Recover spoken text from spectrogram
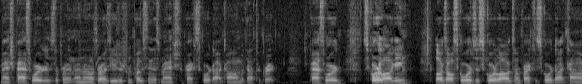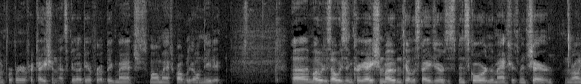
match password is to prevent unauthorized users from posting this match to practiscore.com without the correct password. Score logging Logs all scores is score logs on practiscore.com for verification. That's a good idea for a big match. Small match probably don't need it. Uh, mode is always in creation mode until the stage has been scored, the match has been shared. And on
